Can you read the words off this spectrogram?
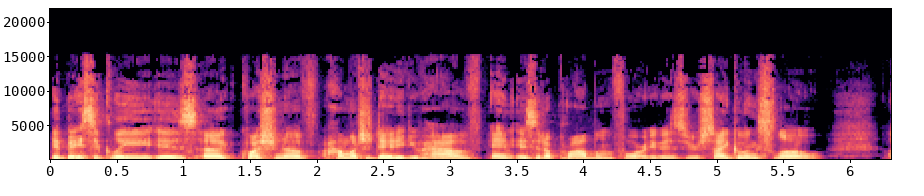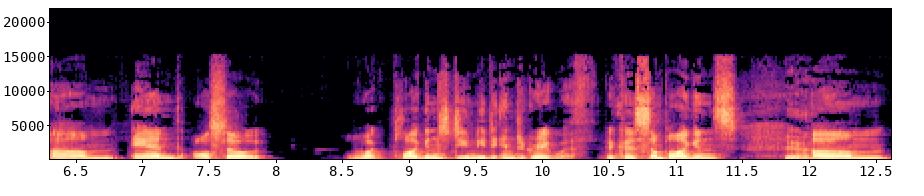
it basically is a question of how much data do you have and is it a problem for you? Is your site going slow? Um, and also, what plugins do you need to integrate with? Because some plugins Yeah. um,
